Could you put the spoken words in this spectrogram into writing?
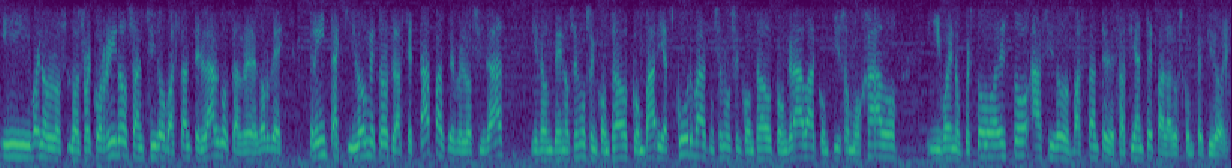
y bueno, los, los recorridos han sido bastante largos, alrededor de 30 kilómetros, las etapas de velocidad y donde nos hemos encontrado con varias curvas, nos hemos encontrado con grava, con piso mojado y bueno, pues todo esto ha sido bastante desafiante para los competidores.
